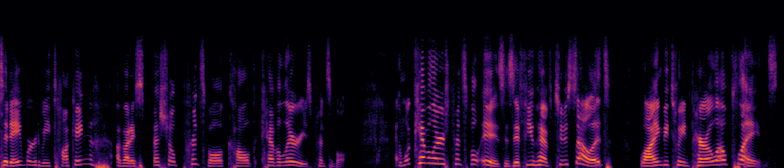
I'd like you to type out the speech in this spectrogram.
Today we're going to be talking about a special principle called Cavalieri's principle. And what Cavalieri's principle is, is if you have two solids lying between parallel planes,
